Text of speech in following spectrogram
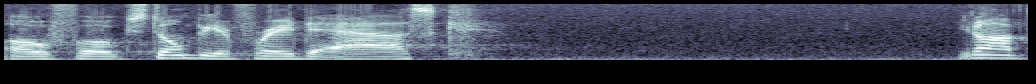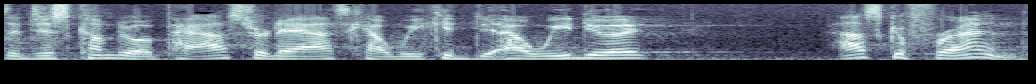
Oh, folks, don't be afraid to ask. You don't have to just come to a pastor to ask how we could how we do it. Ask a friend.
